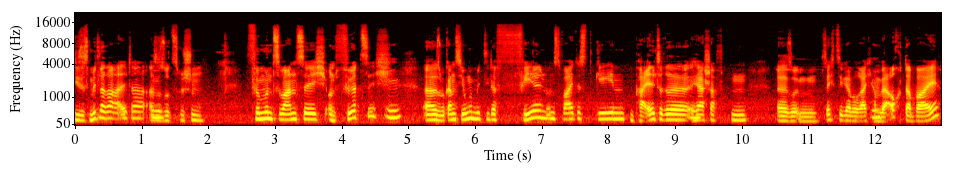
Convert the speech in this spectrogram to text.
dieses mittlere Alter, also Mhm. so zwischen 25 und 40. Mhm. Äh, so ganz junge Mitglieder fehlen uns weitestgehend. Ein paar ältere Mhm. Herrschaften, äh, so im 60er-Bereich, haben Mhm. wir auch dabei,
